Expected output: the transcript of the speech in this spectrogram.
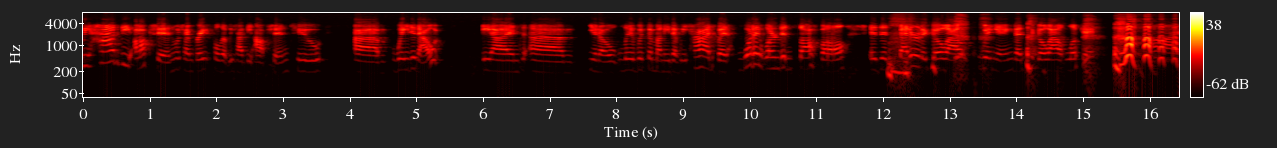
we had the option, which I'm grateful that we had the option to um, wait it out and um, you know live with the money that we had. But what I learned in softball is it's better to go out swinging than to go out looking. Uh,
